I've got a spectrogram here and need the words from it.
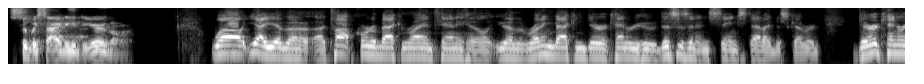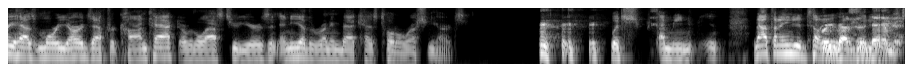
super excited to get the year going. Well, yeah, you have a, a, top quarterback in Ryan Tannehill. You have a running back in Derrick Henry, who this is an insane stat I discovered. Derrick Henry has more yards after contact over the last two years than any other running back has total rushing yards. which I mean, not that I need to tell you that's damage.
